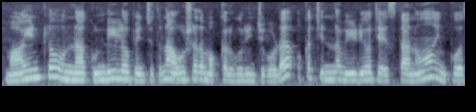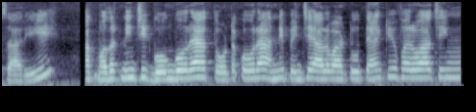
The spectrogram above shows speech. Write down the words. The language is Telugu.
మా ఇంట్లో ఉన్న కుండీలో పెంచుతున్న ఔషధ మొక్కల గురించి కూడా ఒక చిన్న వీడియో చేస్తాను ఇంకోసారి. నాకు మొదటి నుంచి గోంగూర తోటకూర అన్నీ పెంచే అలవాటు. Thank you for watching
